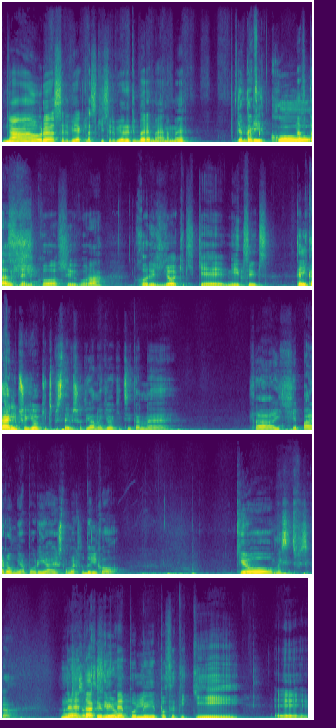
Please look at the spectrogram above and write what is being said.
μια ωραία Σερβία, κλασική Σερβία, δεν την περιμέναμε. Για να- τελικό. να φτάσει όχι. τελικό σίγουρα. Χωρίς Γιώκητ και Μίτσιτ. Τελικά έλειψε ο Γιώκητ. Πιστεύεις ότι αν ο Γιώκητ ήταν. ε, θα είχε παρόμοια πορεία έστω μέχρι τον τελικό; Και ο Μίσιτς φυσικά. Ναι, Αν έπαιζαν αυτοί οι εντάξει, δύο. είναι πολύ υποθετική ε,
